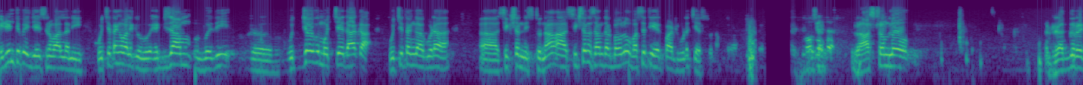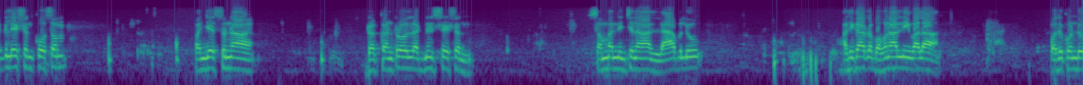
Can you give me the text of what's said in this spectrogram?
ఐడెంటిఫై చేసిన వాళ్ళని ఉచితంగా వాళ్ళకి ఎగ్జామ్ ఇది ఉద్యోగం వచ్చేదాకా ఉచితంగా కూడా శిక్షణ ఇస్తున్నాం. ఆ శిక్షణ సందర్భంలో వసతి ఏర్పాట్లు కూడా చేస్తున్నాం. రాష్ట్రంలో డ్రగ్ రెగ్యులేషన్ కోసం పనిచేస్తున్న డ్రగ్ కంట్రోల్ అడ్మినిస్ట్రేషన్ సంబంధించిన ల్యాబులు అధికారుల భవనాలని ఇవాళ పదకొండు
